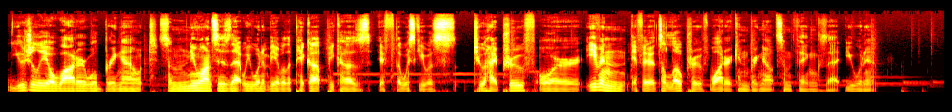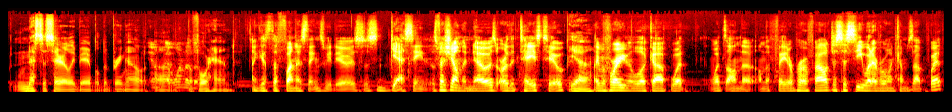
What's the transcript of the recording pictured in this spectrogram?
usually, a water will bring out some nuances that we wouldn't be able to pick up because if the whiskey was too high proof, or even if it's a low proof, water can bring out some things that you wouldn't necessarily be able to bring out uh, and one of the- beforehand. I guess the funnest things we do is just guessing, especially on the nose or the taste too. Yeah. Like before you even look up what what's on the on the flavor profile just to see what everyone comes up with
